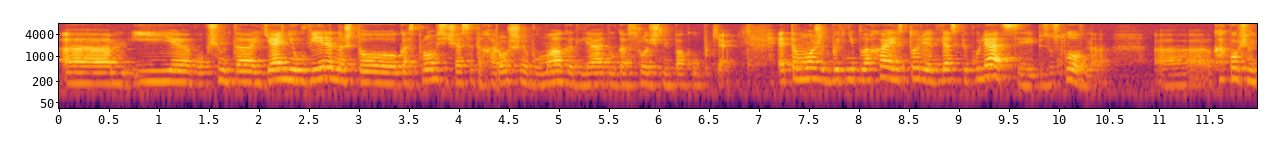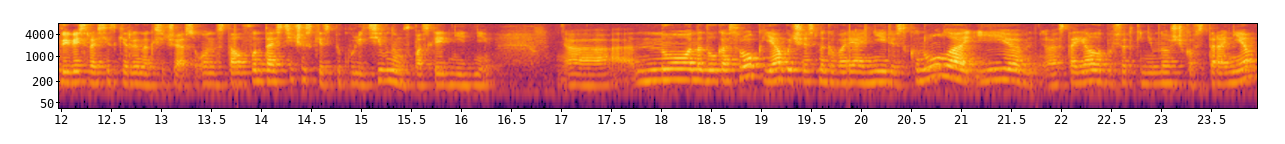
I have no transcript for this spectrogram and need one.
эм, и, в общем-то, я не уверена, что «Газпром» сейчас это хорошая бумага для долгосрочной покупки. Это может быть неплохая история для спекуляции, безусловно, э, как, в общем-то, и весь российский рынок сейчас. Он стал фантастически спекулятивным в последние дни. Э, но на долгосрок я бы, честно говоря, не рискнула и стояла бы все-таки немножечко в стороне,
